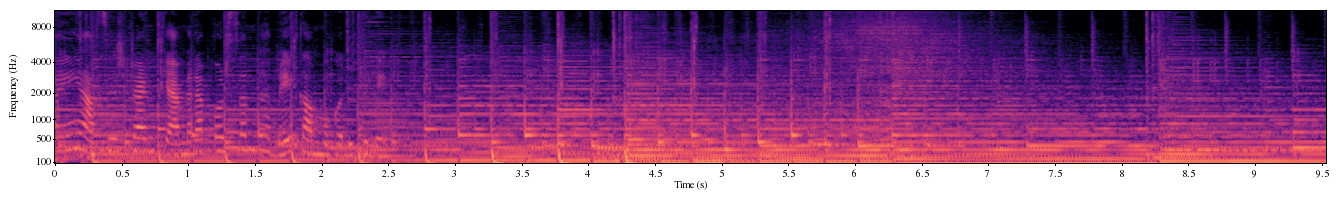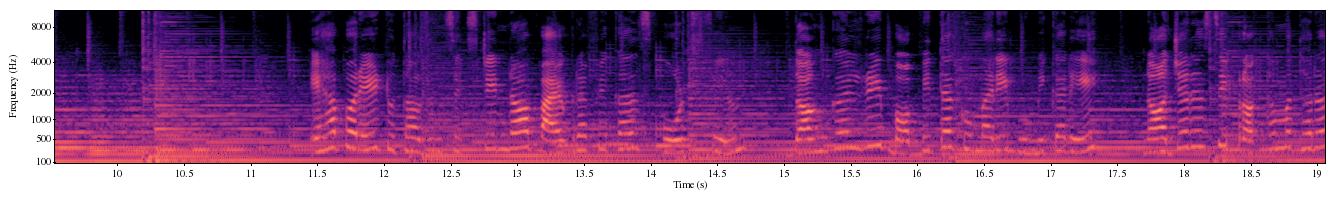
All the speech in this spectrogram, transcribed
ପାଇଁ ଆସିଷ୍ଟାଣ୍ଟ କ୍ୟାମେରା ପର୍ସନ ଭାବେ କାମ କରିଥିଲେ ଏହାପରେ ଟୁ ଥାଉଜେଣ୍ଡ ସିକ୍ସଟିନ୍ର ବାୟୋଗ୍ରାଫିକାଲ ସ୍ପୋର୍ଟସ୍ ଫିଲ୍ମ ଦଙ୍ଗଲରେ ବବିତା କୁମାରୀ ଭୂମିକାରେ ନଜର ଆସି ପ୍ରଥମ ଥର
